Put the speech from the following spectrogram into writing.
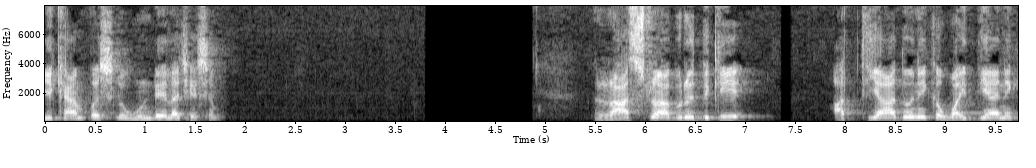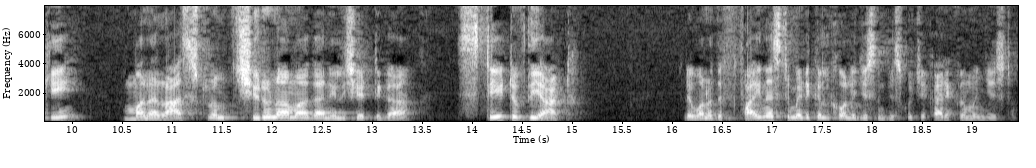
ఈ క్యాంపస్లో ఉండేలా చేశాం. రాష్ట్ర అభివృద్ధికి అత్యాధునిక వైద్యానికి మన రాష్ట్రం చిరునామాగా నిలిచేట్టుగా స్టేట్ ఆఫ్ ది ఆర్ట్ అంటే one of the finest medical కాలేజెస్ని తీసుకొచ్చే కార్యక్రమం చేస్తాం.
